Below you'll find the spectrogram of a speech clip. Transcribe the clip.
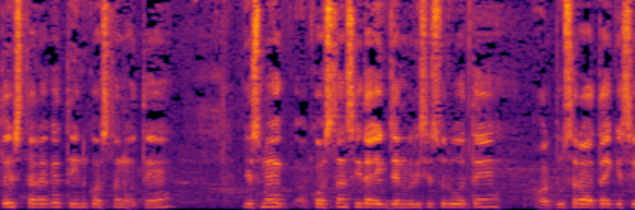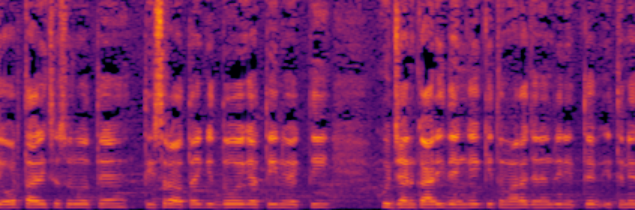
तो इस तरह के तीन क्वेश्चन होते हैं, जिसमें क्वेश्चन सीधा एक जनवरी से शुरू होते हैं और दूसरा होता है किसी और तारीख से शुरू होते हैं। तीसरा होता है कि दो या तीन व्यक्ति कुछ जानकारी देंगे कि तुम्हारा जन्मदिन इतने इतने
